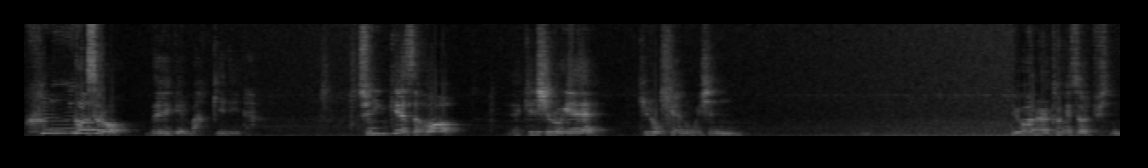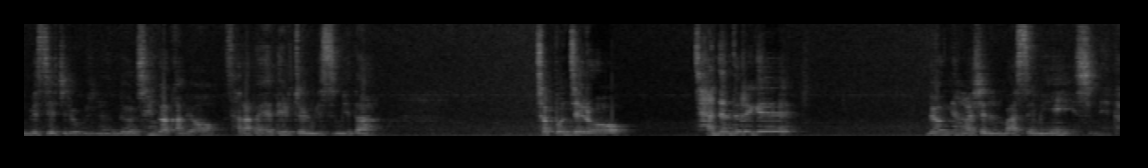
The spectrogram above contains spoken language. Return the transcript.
큰 것으로 너에게 맡기리라. 주님께서 계시록에 기록해 놓으신 요한을 통해서 주신 메시지를 우리는 늘 생각하며 살아가야 될 줄 믿습니다. 첫 번째로 자녀들에게 명령하시는 말씀이 있습니다.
